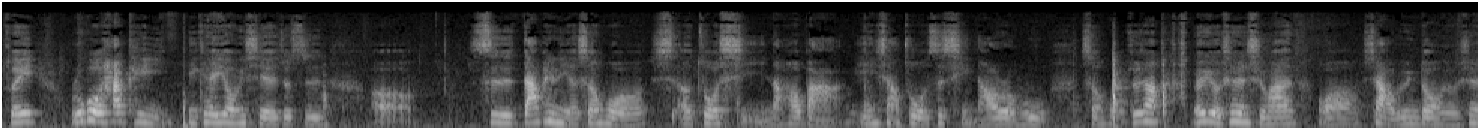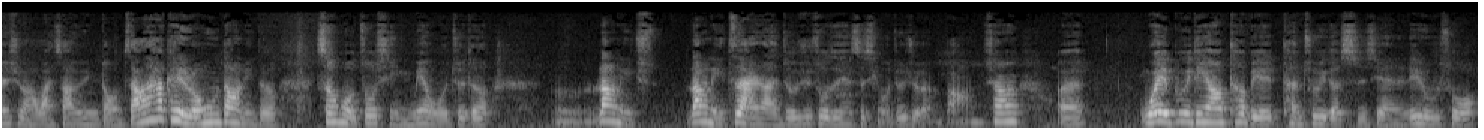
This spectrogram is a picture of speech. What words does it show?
所以，如果他可以，你可以用一些就是呃，是搭配你的生活呃作息，然后把影响做的事情，然后融入生活。就像，而有些人喜欢我下午运动，有些人喜欢晚上运动，只要它可以融入到你的生活作息里面，我觉得，嗯，让你去让你自然而然就去做这件事情，我就觉得很棒。像呃。我也不一定要特别腾出一个时间，例如说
